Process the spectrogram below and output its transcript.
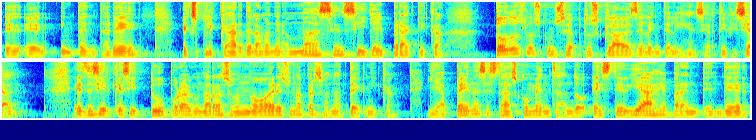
eh, intentaré explicar de la manera más sencilla y práctica todos los conceptos claves de la inteligencia artificial. Es decir, que si tú por alguna razón no eres una persona técnica y apenas estás comenzando este viaje para entender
